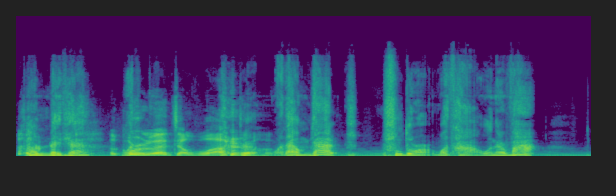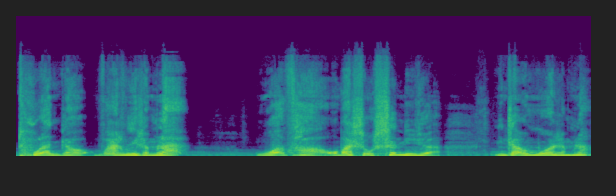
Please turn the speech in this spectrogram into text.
他说那天 故事永远讲不完，是吧？我在我们家树洞，我操，我那挖，突然你知道挖出那什么来？我操，我把手伸进去，你知道我摸什么了？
